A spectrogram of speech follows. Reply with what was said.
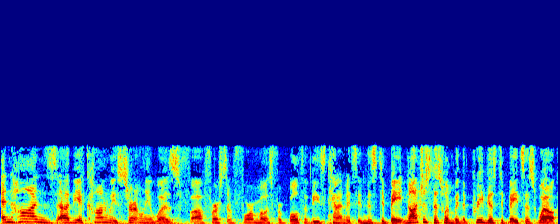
And Hans, uh, the economy certainly was uh, first and foremost for both of these candidates in this debate, not just this one, but in the previous debates as well.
